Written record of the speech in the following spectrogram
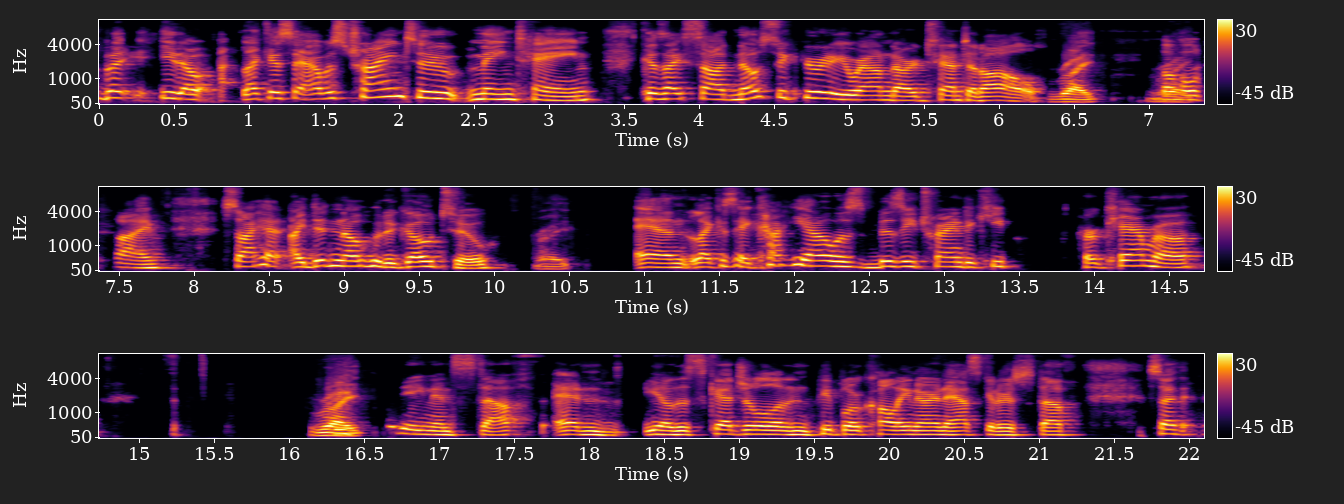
but you know, like I say, I was trying to maintain because I saw no security around our tent at all right, the right, whole time. So I had I didn't know who to go to. right. And like I say, Kahia was busy trying to keep her camera Right. and stuff, and you know the schedule, and people are calling her and asking her stuff. So I th-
